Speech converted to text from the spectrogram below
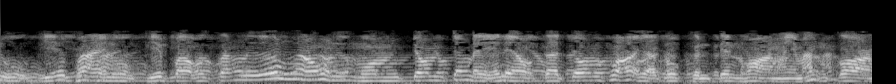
ลูกเพียพายลูกเพียเป่าสังเหลืองเงาหรือมมจมจังได้แล้วกระจมพ่ออยากลุกขึ้นเต้นห้องให้มันกอน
